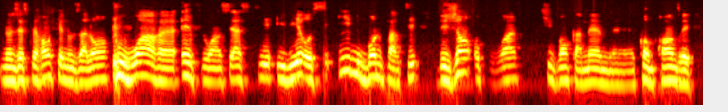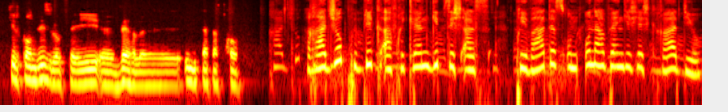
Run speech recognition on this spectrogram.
nous espérons que nous allons pouvoir euh, influencer à ce qu'il y ait aussi une bonne partie des gens au pouvoir qui vont quand même euh, comprendre qu'ils conduisent le pays euh, vers une catastrophe. Radio, Public Africaine gibt sich als privates und unabhängiges Radio.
